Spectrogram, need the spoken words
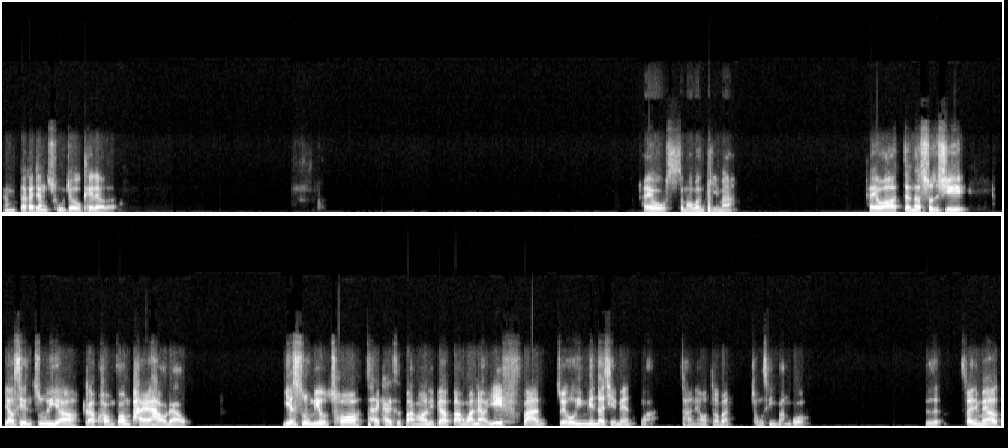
嗯，大概这样粗就 OK 了了。还有什么问题吗？还有啊，真的顺序要先注意啊，要孔方排好了，耶稣没有错才开始绑哦，你不要绑完了，一翻最后一面在前面，哇，惨了，怎么办？重新绑过，就是，所以你们要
